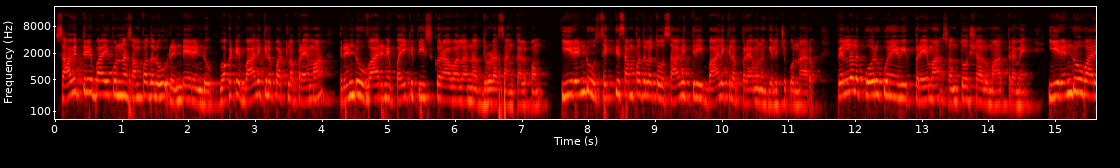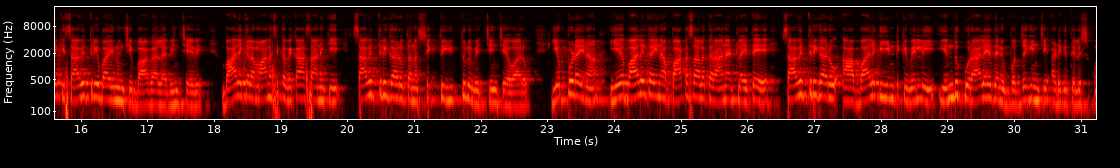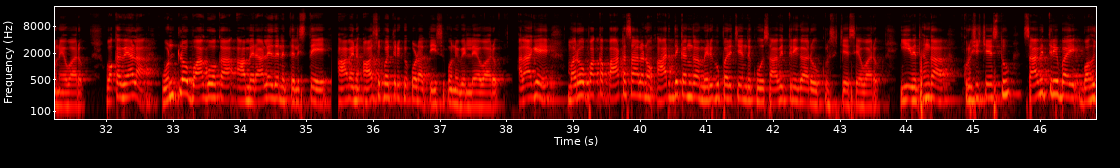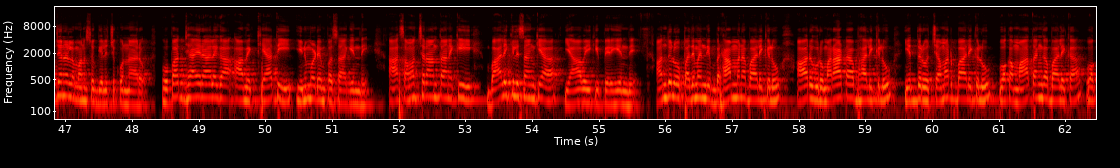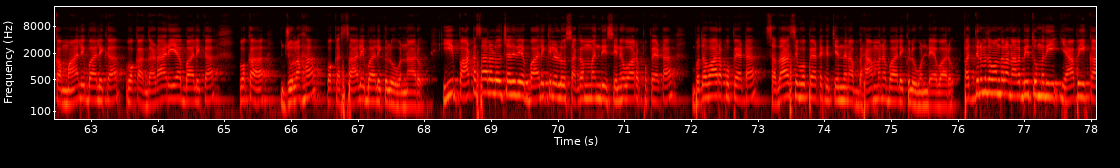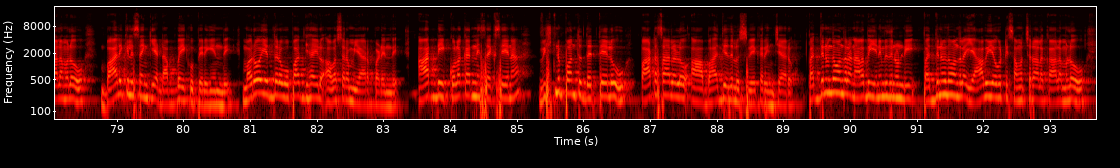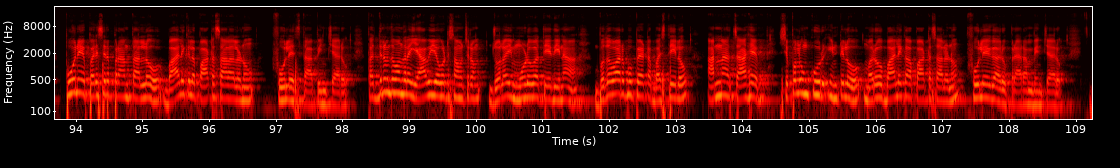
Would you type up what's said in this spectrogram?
సావిత్రిబాయికున్న సంపదలు రెండే రెండు. ఒకటి బాలికల పట్ల ప్రేమ రెండు వారిని పైకి తీసుకురావాలన్న దృఢ సంకల్పం. ఈ రెండు శక్తి సంపదలతో సావిత్రి బాలికల ప్రేమను గెలుచుకున్నారు. పిల్లలు కోరుకునేవి ప్రేమ సంతోషాలు మాత్రమే. ఈ రెండు వారికి సావిత్రిబాయి నుంచి బాగా లభించేవి. బాలికల మానసిక వికాసానికి సావిత్రి గారు తన శక్తి యుక్తులు వెచ్చించేవారు. ఎప్పుడైనా ఏ బాలిక అయినా పాఠశాలకు రానట్లయితే సావిత్రి గారు ఆ బాలిక ఇంటికి వెళ్ళి ఎందుకు రాలేదని బుజ్జగించి అడిగి తెలుసుకునేవారు. ఒకవేళ ఒంట్లో బాగోక ఆమె రాలేదని తెలిస్తే ఆమెను ఆసుపత్రికి కూడా తీసుకుని వెళ్ళేవారు. అలాగే మరోపక్క పాఠశాలను ఆర్థికంగా మెరుగుపరిచేందుకు సావిత్రి గారు కృషి చేసేవారు. ఈ విధంగా కృషి చేస్తూ సావిత్రిబాయి బహుజనుల మనసు గెలుచుకున్నారు. ఉపాధ్యాయురాలిగా ఆమె ఖ్యాతి ఇనుమడింపసాగింది. ఆ సంవత్సరాంతానికి బాలికల సంఖ్య యాభైకి పెరిగింది. అందులో పది మంది బ్రాహ్మణ బాలికలు ఆరుగురు మరాఠా బాలికలు ఇద్దరు చమర్ బాలికలు ఒక మాతంగ బాలిక ఒక మాలి బాలిక ఒక గడారియా బాలిక ఒక జులహ ఒక సాలి బాలికలు ఉన్నారు. ఈ పాఠశాలలో చదివే బాలికలలో సగం మంది శనివారపుపేట బుధవారపుపేట సదాశివపేటకు చెందిన బ్రాహ్మణ బాలికలు ఉండేవారు. పద్దెనిమిది వందల నలభై తొమ్మిది యాభై కాలంలో బాలికల సంఖ్య డెబ్బైకు పెరిగింది. మరో ఇద్దరు ఉపాధ్యాయులు అవసరం ఏర్పడింది. ఆర్డి కులకర్ణి సక్సేనా విష్ణుపంత్ దత్తేలు పాఠశాలలో ఆ బాధ్యతలు స్వీకరించారు. పద్దెనిమిది వందల నలభై ఎనిమిది నుండి పద్దెనిమిది వందల యాభై ఒకటి సంవత్సరాల కాలంలో పూణే పరిసర ప్రాంతాల్లో బాలికల పాఠశాలలను ఫూలే స్థాపించారు. పద్దెనిమిది వందల యాభై ఒకటి సంవత్సరం జూలై మూడవ తేదీన బుధవారపుపేట బస్తీలో అన్నా సాహెబ్ సిపలుంకూర్ ఇంటిలో మరో బాలికా పాఠశాలను ఫూలే గారు ప్రారంభించారు.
